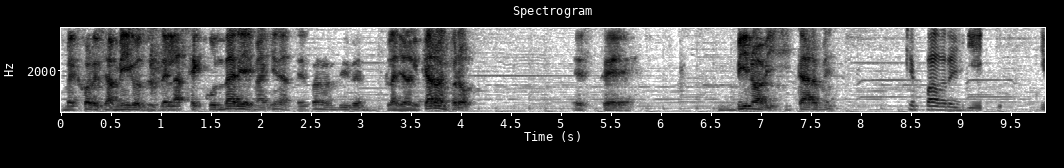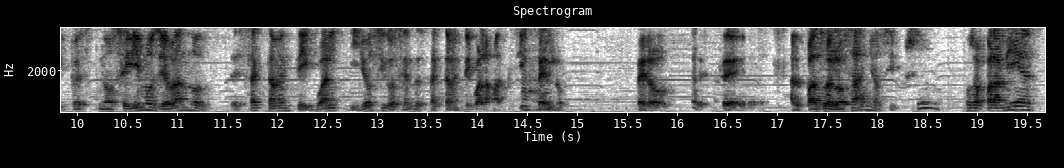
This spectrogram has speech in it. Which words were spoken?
mejores amigos desde la secundaria, imagínate. Bueno, él vive en Playa del Carmen, pero este, vino a visitarme. Qué padre. Y, y, pues nos seguimos llevando exactamente igual y yo sigo siendo exactamente igual, además que sin pelo, pero este, al paso de los años. Y pues, sí, o sea, para mí es,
